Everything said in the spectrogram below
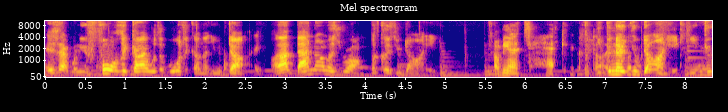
is that when you fought the guy with the water gun, that you would die. Uh, that, that I was wrong because you died. I mean, I technically died. But no, you died. You, you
